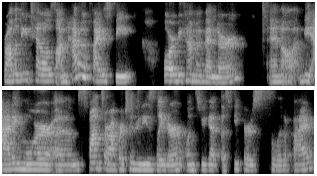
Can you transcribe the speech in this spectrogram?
for all the details on how to apply to speak or become a vendor. And I'll be adding more um, sponsor opportunities later once we get the speakers solidified.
